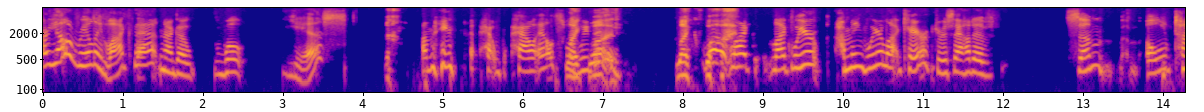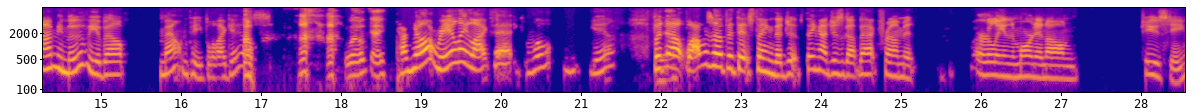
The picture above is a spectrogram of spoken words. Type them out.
Are y'all really like that? And I go, Well, yes. I mean, how how else would Like we what? be? Like Well, what? like like we're I mean, we're like characters out of some old timey movie about mountain people, I oh, guess. Oh. well, okay. Are y'all really like that? Well, yeah. But Yeah. no, I was up at this thing, the thing I just got back from it early in the morning on Tuesday,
